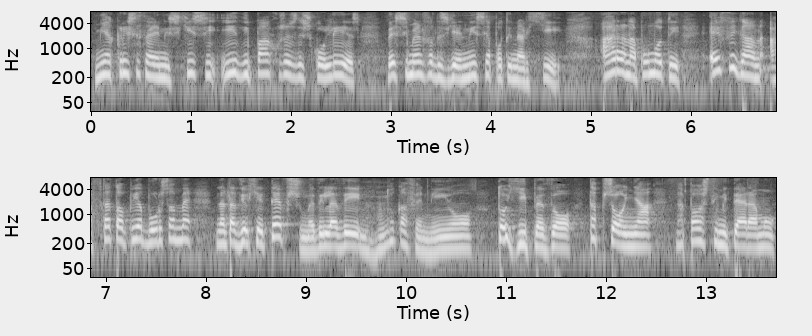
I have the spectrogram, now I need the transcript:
Μια κρίση θα ενισχύσει ήδη υπάρχουσες δυσκολίες. Δεν σημαίνει ότι θα τις γεννήσει από την αρχή. Άρα να πούμε ότι έφυγαν αυτά τα οποία μπορούσαμε να τα διοχετεύσουμε. Δηλαδή το καφενείο, το γήπεδο, τα ψώνια. Να πάω στη μητέρα μου,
